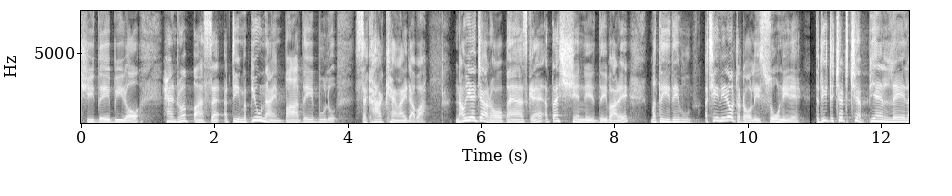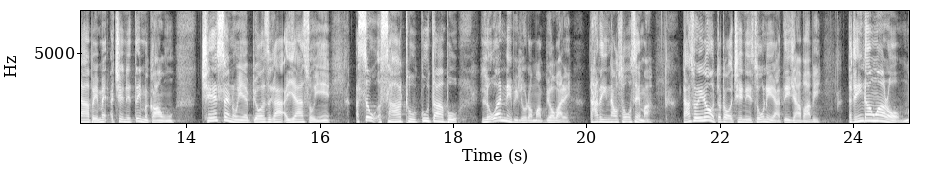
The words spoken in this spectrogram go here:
ရှိသေးပြီးတော့100%အတိမပြုတ်နိုင်ပါသေးဘူးလို့စကားခံလိုက်တာပါနောက်ရက်ကျတော့ဘန်စကန်အသက်ရှင်နေသေးပါတယ်မသေးသေးဘူးအချိန်နေတော့တော်တော်လေးစိုးနေတယ်တတိတစ်ချက်တစ်ချက်ပြန်လဲလာပေမဲ့အချိန်နေသိပ်မကောင်းဘူးချဲဆန်တို့ရဲ့ပြောစကားအရာဆိုရင်အစုပ်အစားထိုးကုသဖို့လိုအပ်နေပြီလို့တော့မှပြောပါတယ်ဒါဒီနောက်ဆုံးအဆင့်မှာ ဒါဆိုရင်တော့တော်တော်အချိန်နေစိုးနေတာသိကြပါပြီတည်င်းကောင်းကတော့မ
